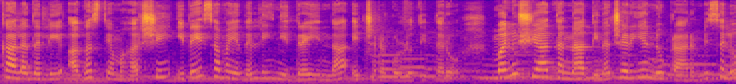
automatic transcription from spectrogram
ಕಾಲದಲ್ಲಿ ಅಗಸ್ತ್ಯ ಮಹರ್ಷಿ ಇದೇ ಸಮಯದಲ್ಲಿ ನಿದ್ರೆಯಿಂದ ಎಚ್ಚರಗೊಳ್ಳುತ್ತಿದ್ದರು. ಮನುಷ್ಯ ತನ್ನ ದಿನಚರಿಯನ್ನು ಪ್ರಾರಂಭಿಸಲು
